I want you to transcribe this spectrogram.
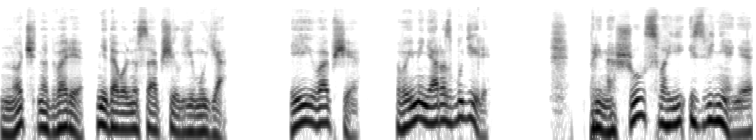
Ночь на дворе, недовольно сообщил ему я. И вообще, вы меня разбудили. Приношу свои извинения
